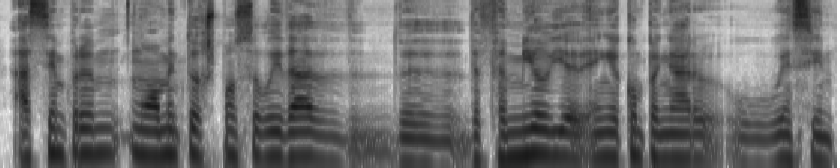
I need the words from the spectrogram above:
há sempre um aumento da responsabilidade da família em acompanhar o ensino.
